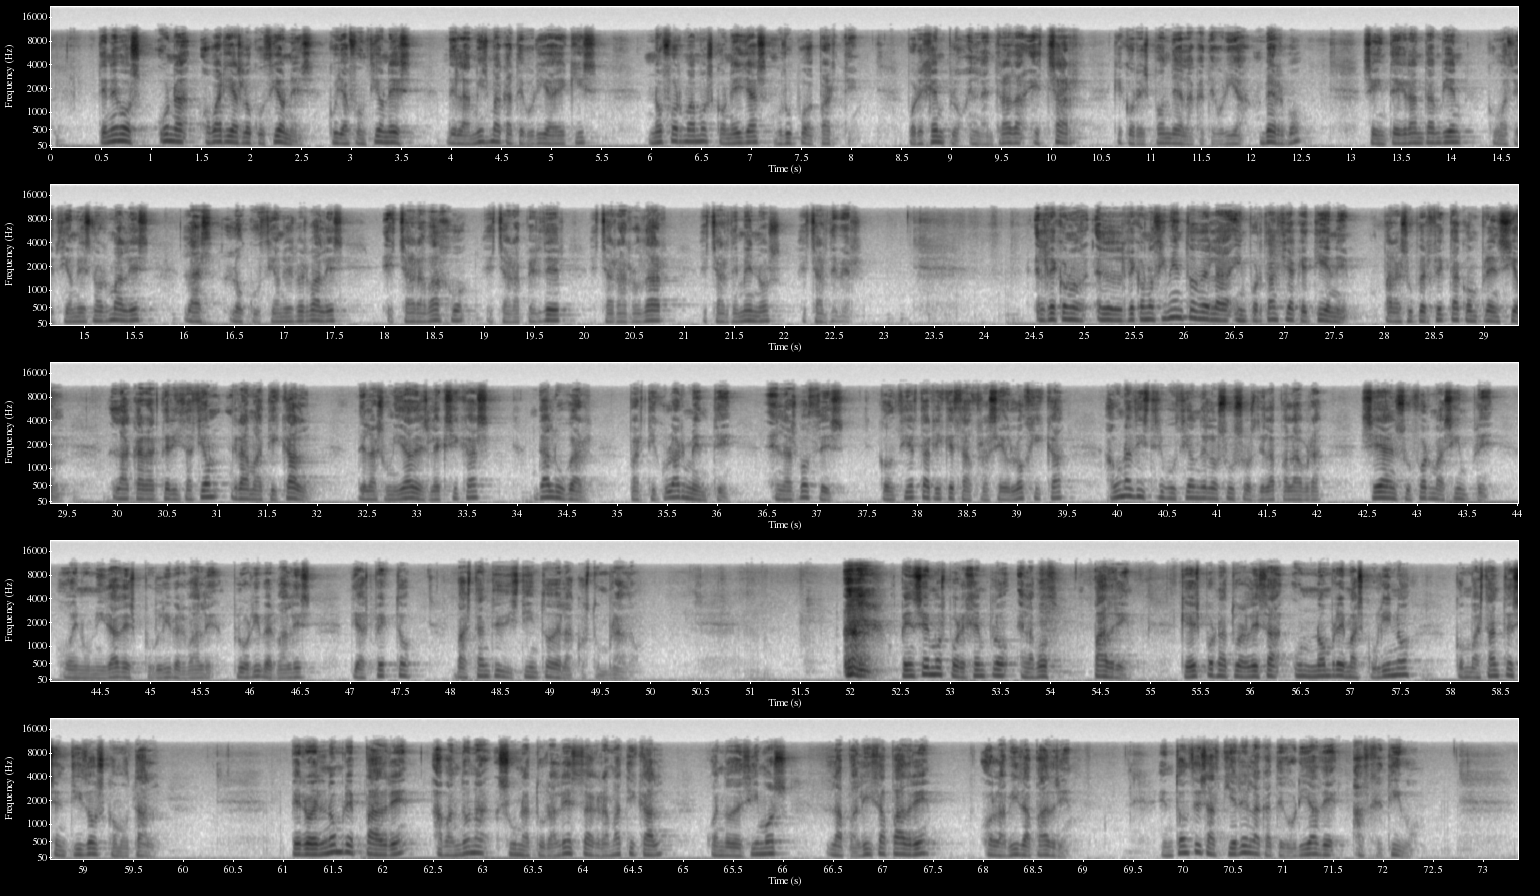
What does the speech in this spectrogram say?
tenemos una o varias locuciones cuya función es de la misma categoría X, no formamos con ellas grupo aparte. Por ejemplo, en la entrada echar, que corresponde a la categoría verbo, se integran también como acepciones normales las locuciones verbales echar abajo, echar a perder, echar a rodar, echar de menos, echar de ver. El, reconocimiento de la importancia que tiene para su perfecta comprensión la caracterización gramatical de las unidades léxicas da lugar, particularmente en las voces con cierta riqueza fraseológica, a una distribución de los usos de la palabra, sea en su forma simple o en unidades pluriverbales, de aspecto bastante distinto del acostumbrado. Pensemos, por ejemplo, en la voz padre, que es por naturaleza un nombre masculino con bastantes sentidos como tal. Pero el nombre padre abandona su naturaleza gramatical cuando decimos la paliza padre o la vida padre. Entonces adquiere la categoría de adjetivo.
